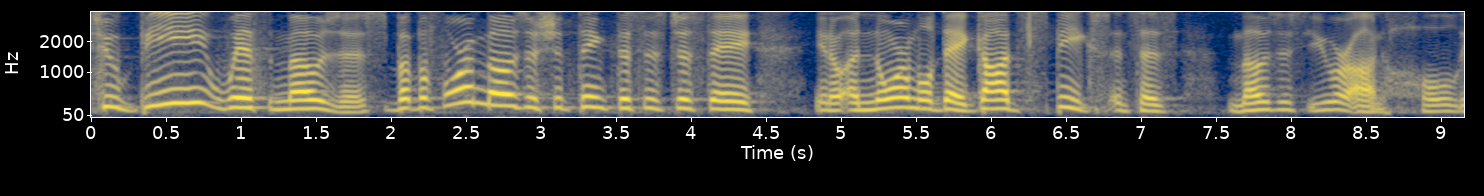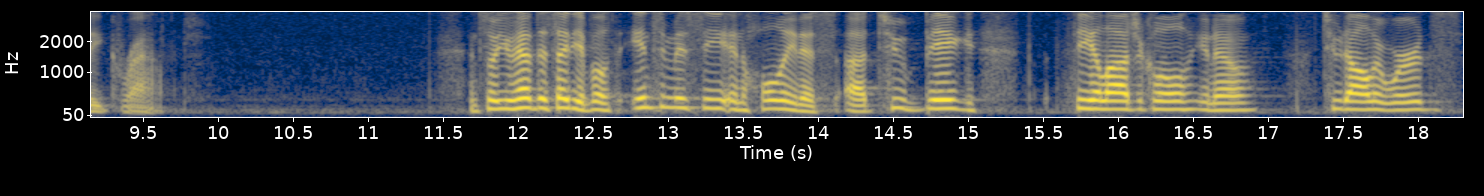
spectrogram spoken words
to be with Moses, but before Moses should think this is just a, you know, a normal day, God speaks and says, Moses, you are on holy ground. And so you have this idea of both intimacy and holiness, uh, two big theological, you know, $2 words,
